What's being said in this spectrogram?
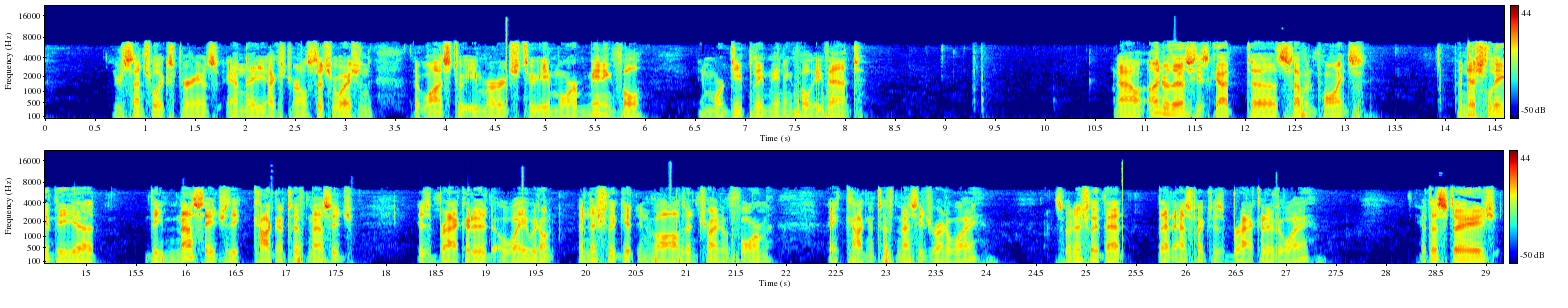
your central experience in the external situation that wants to emerge to a more meaningful and more deeply meaningful event. Now, under this, he's got uh, seven points. Initially, the uh, the message, the cognitive message, is bracketed away. We don't initially get involved in trying to form a cognitive message right away. So initially, that that aspect is bracketed away. At this stage,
